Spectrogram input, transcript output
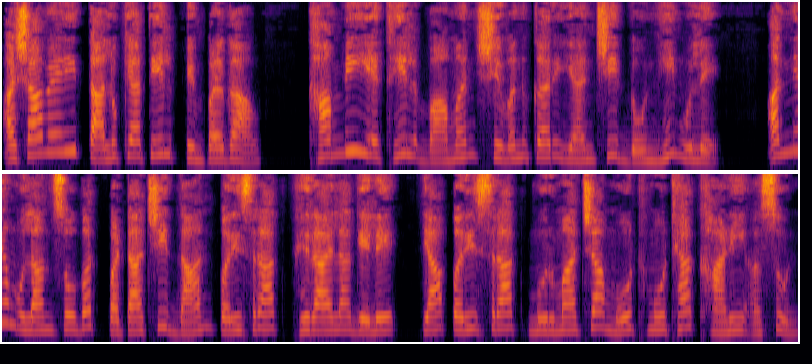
अशावेळी तालुक्यातील पिंपळगाव खांबी येथील वामन शिवनकर यांची दोन्ही मुले अन्य मुलांसोबत पटाची दान परिसरात फिरायला गेले. त्या परिसरात मुरमाच्या मोठमोठ्या खाणी असून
